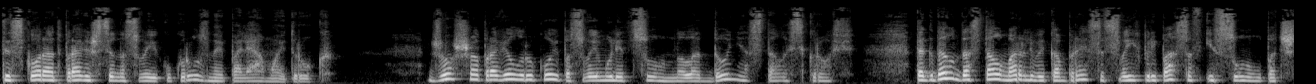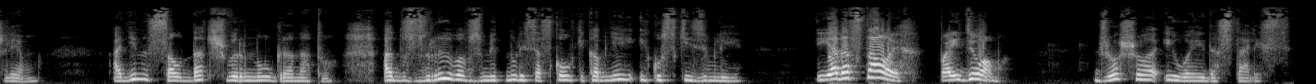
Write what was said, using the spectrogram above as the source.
Ты скоро отправишься на свои кукурузные поля, мой друг. Джошуа провел рукой по своему лицу. На ладони осталась кровь. Тогда он достал марлевый компресс из своих припасов и сунул под шлем. Один из солдат швырнул гранату. От взрыва взметнулись осколки камней и куски земли. «Я достал их! Пойдем!» Джошуа и Уэйд остались.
